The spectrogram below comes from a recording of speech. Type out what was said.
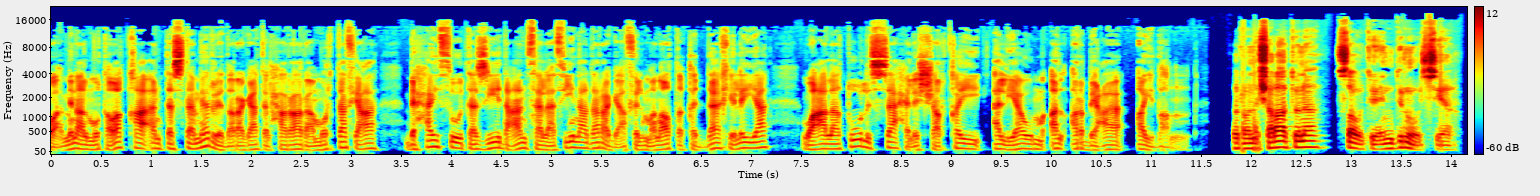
ومن المتوقع أن تستمر درجات الحرارة مرتفعة بحيث تزيد عن 30 درجة في المناطق الداخلية وعلى طول الساحل الشرقي اليوم الأربعاء أيضا. نشراتنا صوت إندونيسيا.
